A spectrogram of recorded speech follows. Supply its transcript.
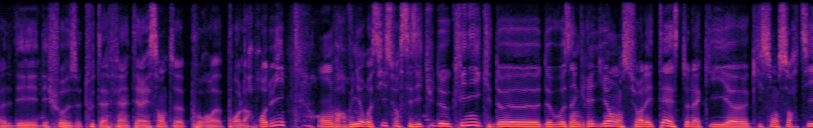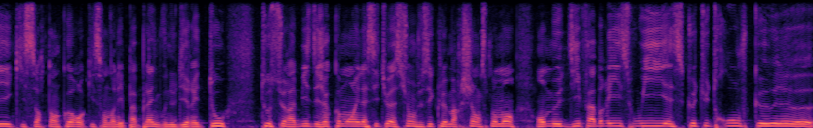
euh, des, choses tout à fait intéressantes pour, pour leurs produits. On va revenir aussi sur ces études cliniques de, vos ingrédients, sur les tests euh, qui sont sortis, qui sortent encore ou qui sont dans les pipelines. Vous nous direz tout, tout sur Abyss. Déjà, comment est la situation? Je sais que le marché en ce moment, on me dit Fabrice, oui, est-ce que tu trouves que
